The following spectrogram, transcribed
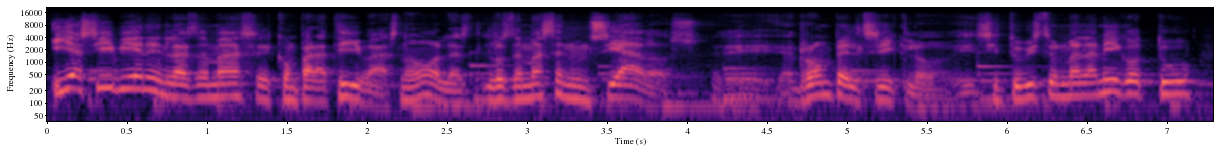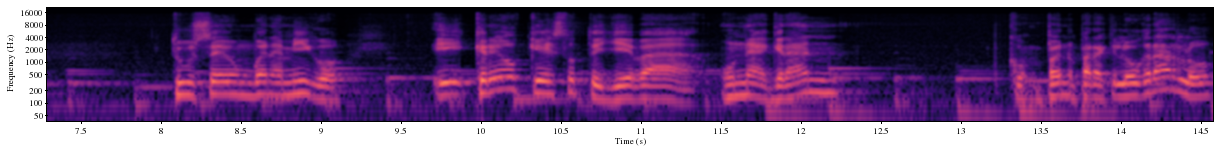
Y así vienen las demás eh, comparativas, ¿no? los demás enunciados. Eh, rompe el ciclo. Si tuviste un mal amigo, tú, tú sé un buen amigo. Y creo que esto te lleva una gran bueno, para que lograrlo,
